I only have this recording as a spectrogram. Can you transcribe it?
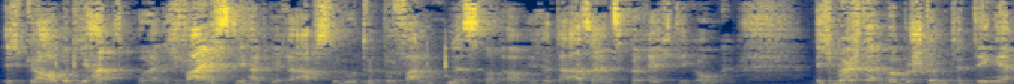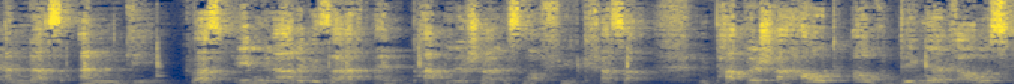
Ich glaube, die hat, oder ich weiß, die hat ihre absolute Bewandtnis und auch ihre Daseinsberechtigung. Ich möchte aber bestimmte Dinge anders angehen. Du hast eben gerade gesagt, ein Publisher ist noch viel krasser. Ein Publisher haut auch Dinge raus,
